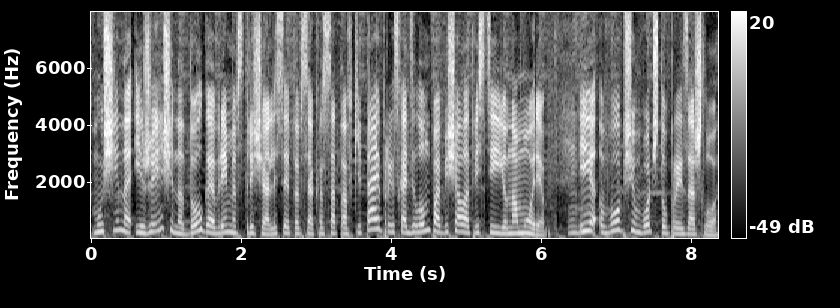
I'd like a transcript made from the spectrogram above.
мужчина и женщина, долгое время встречались. Это вся красота в Китае происходила. Он пообещал отвезти ее на море. И, в общем, вот что произошло.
